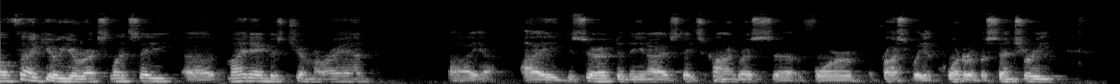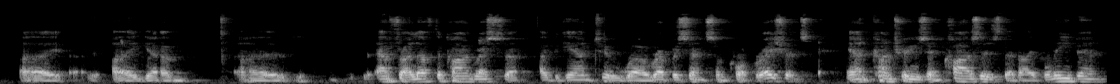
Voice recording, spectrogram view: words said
Well, thank you, Your Excellency. Uh, my name is Jim Moran. Uh, I served in the United States Congress uh, for approximately a quarter of a century. I, um, uh, after I left the Congress, uh, I began to uh, represent some corporations and countries and causes that I believe in.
